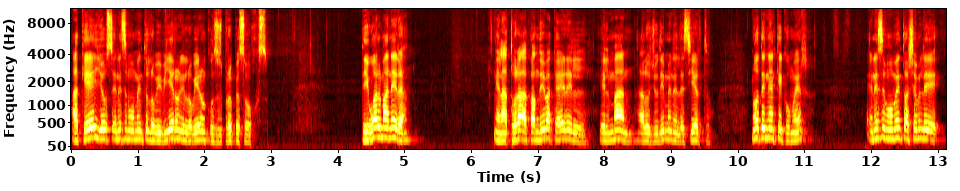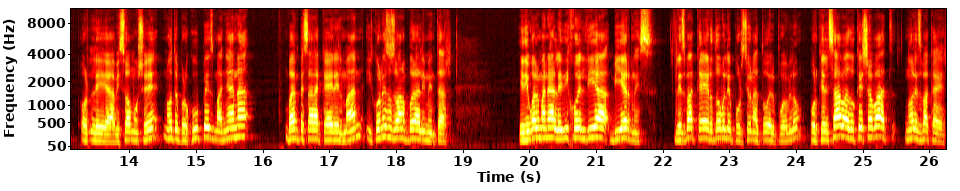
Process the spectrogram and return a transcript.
a que ellos en ese momento lo vivieron y lo vieron con sus propios ojos. De igual manera, en la Torah, cuando iba a caer el, el man a los Yudim en el desierto, no tenían que comer. En ese momento Hashem le, le avisó a Moshe, no te preocupes, mañana va a empezar a caer el man y con eso se van a poder alimentar. Y de igual manera le dijo el día viernes, les va a caer doble porción a todo el pueblo, porque el sábado, que es Shabbat, no les va a caer.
